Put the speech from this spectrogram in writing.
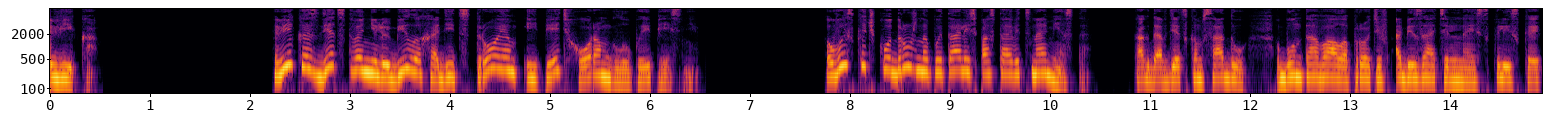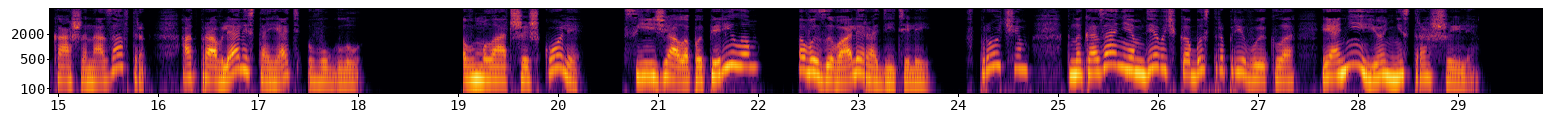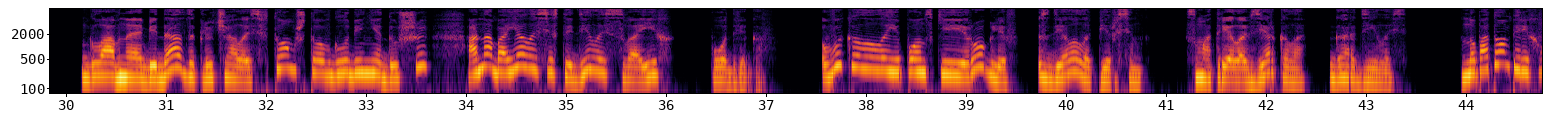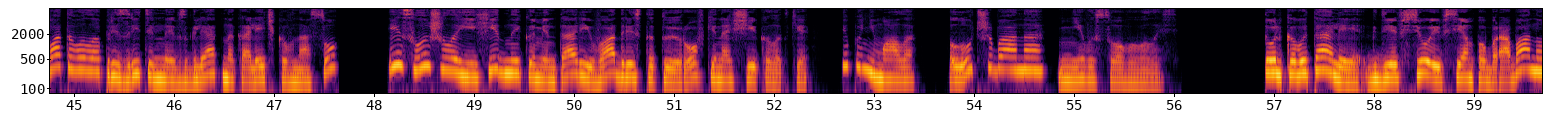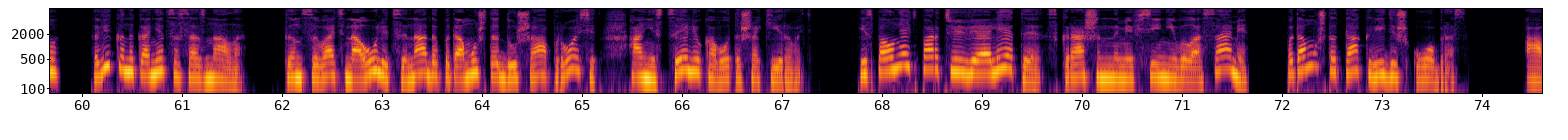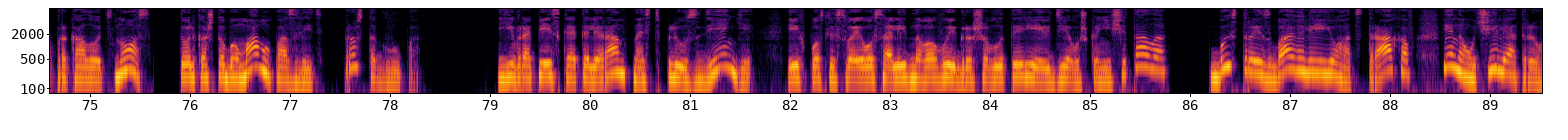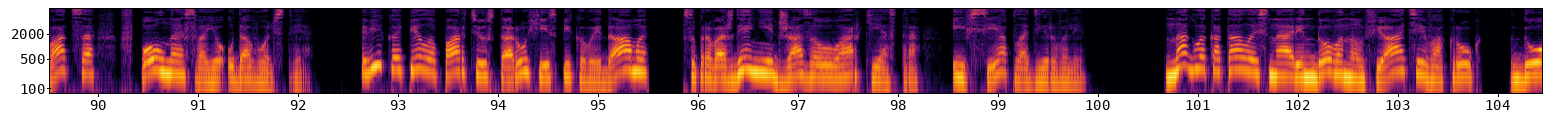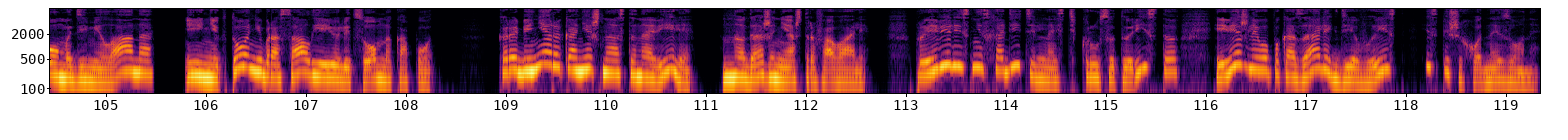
Вика. Вика с детства не любила ходить строем и петь хором глупые песни. Выскочку дружно пытались поставить на место. Когда в детском саду бунтовала против обязательной склизкой каши на завтрак, отправляли стоять в углу. В младшей школе съезжала по перилам, вызывали родителей. Впрочем, к наказаниям девочка быстро привыкла, и они ее не страшили. Главная беда заключалась в том, что в глубине души она боялась и стыдилась своих подвигов. Выколола японский иероглиф, сделала пирсинг. Смотрела в зеркало, гордилась. Но потом перехватывала презрительный взгляд на колечко в носу и слышала ехидный комментарий в адрес татуировки на щиколотке и понимала, лучше бы она не высовывалась. Только в Италии, где все и всем по барабану, Вика наконец осознала. Танцевать на улице надо, потому что душа просит, а не с целью кого-то шокировать. Исполнять партию Виолетты с крашенными в синие волосами, потому что так видишь образ. А проколоть нос, только чтобы маму позлить, просто глупо. Европейская толерантность плюс деньги, их после своего солидного выигрыша в лотерею девушка не считала, быстро избавили ее от страхов и научили отрываться в полное свое удовольствие. Вика пела партию старухи из «Пиковой дамы» в сопровождении джазового оркестра, и все аплодировали. Нагло каталась на арендованном «Фиате» вокруг дома Ди Милана, и никто не бросал ее лицом на капот. Карабинеры, конечно, остановили, но даже не оштрафовали проявили снисходительность к русу-туристу и вежливо показали, где выезд из пешеходной зоны.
